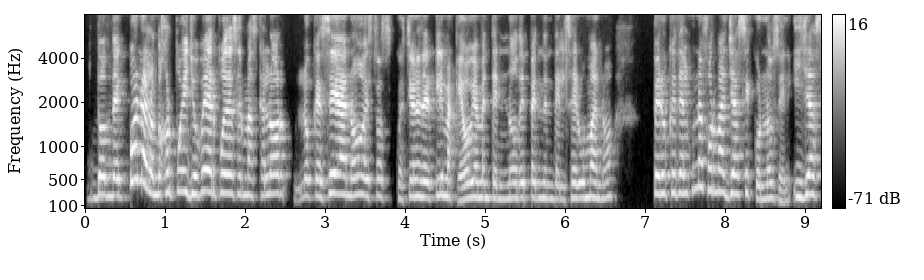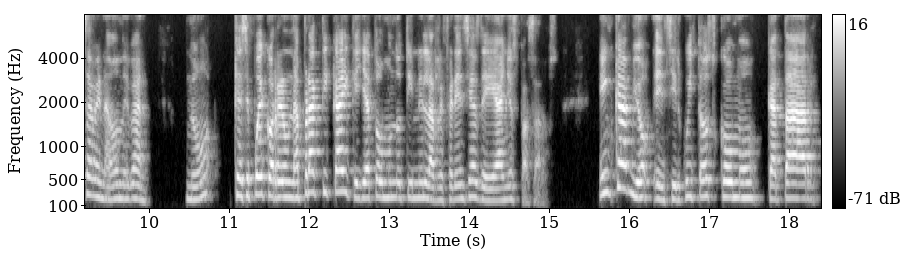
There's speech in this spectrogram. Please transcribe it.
donde, bueno, a lo mejor puede llover, puede hacer más calor, lo que sea, ¿no? Estas cuestiones del clima que obviamente no dependen del ser humano, pero que de alguna forma ya se conocen y ya saben a dónde van, ¿no? Que se puede correr una práctica y que ya todo el mundo tiene las referencias de años pasados. En cambio, en circuitos como Qatar,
